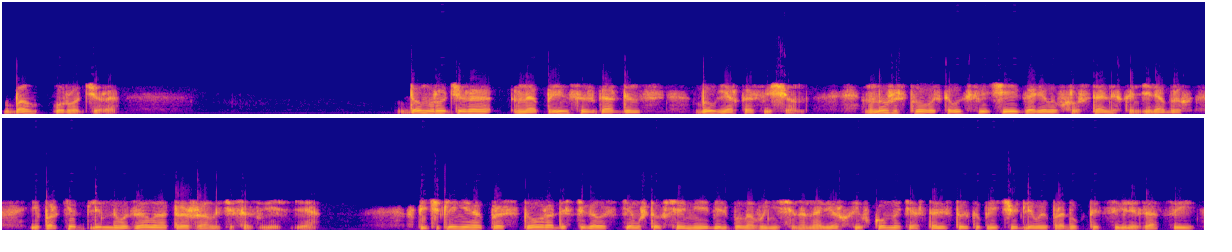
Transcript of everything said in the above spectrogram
Бал у Роджера. Дом Роджера на Принцесс Гарденс был ярко освещен. Множество восковых свечей горело в хрустальных канделябрах, и паркет длинного зала отражал эти созвездия. Впечатление простора достигалось тем, что вся мебель была вынесена наверх, и в комнате остались только причудливые продукты цивилизации,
